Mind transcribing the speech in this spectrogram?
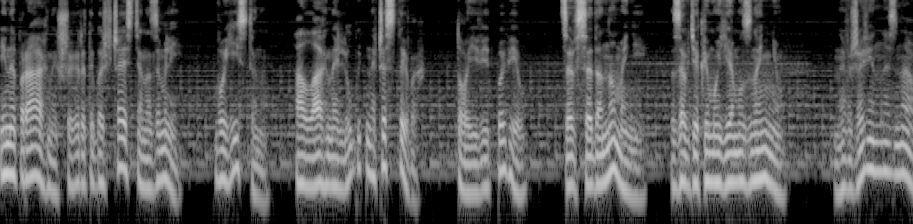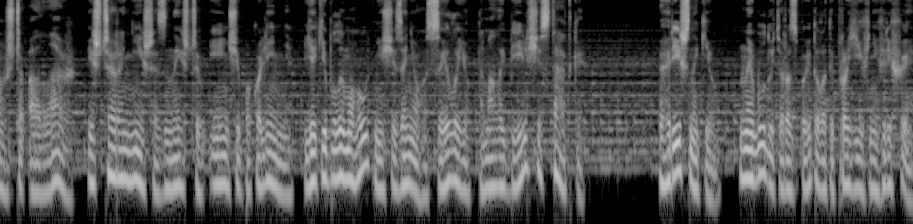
і не прагни ширити безчестя на землі. Воістину, Аллах не любить нечестивих. Той відповів: Це все дано мені завдяки моєму знанню. Невже він не знав, що Аллах іще раніше знищив інші покоління, які були могутніші за нього силою та мали більші статки? Грішників не будуть розпитувати про їхні гріхи.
